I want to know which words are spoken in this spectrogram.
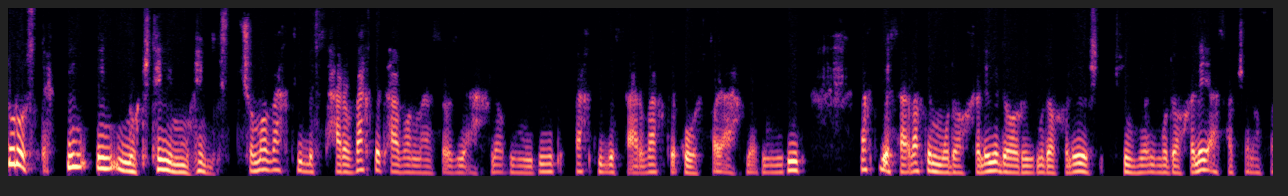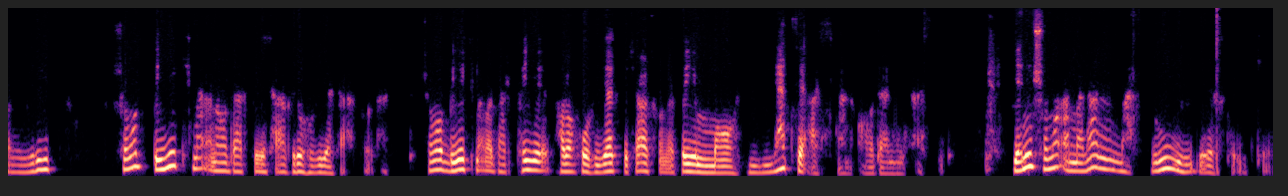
درسته. این این نکته مهمی است شما وقتی به سر وقت توانمندسازی اخلاقی میرید وقتی به سر وقت قرص های اخلاقی میرید وقتی به سر وقت مداخله دارویی مداخله شیمیایی مداخله عصب شناسانه میرید شما به یک معنا در پی تغییر هویت افراد هستید. شما به یک معنا در پی حالا هویت که چه پی ماهیت اصلا آدمی هستید. یعنی شما عملا مفروض گرفته اید که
